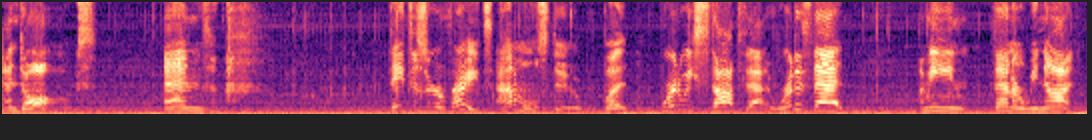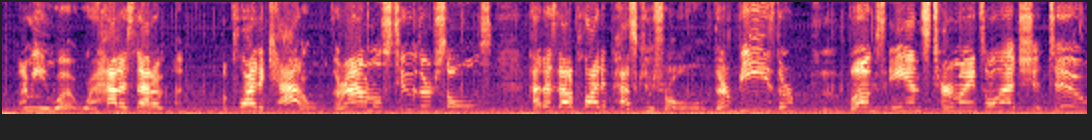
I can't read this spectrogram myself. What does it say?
and dogs. And they deserve rights. Animals do. But where do we stop that? Where does that? I mean, then are we not? I mean, what? How does that apply to cattle? They're animals too. They're souls. How does that apply to pest control? They're bees. They're bugs, ants, termites, all that shit too.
